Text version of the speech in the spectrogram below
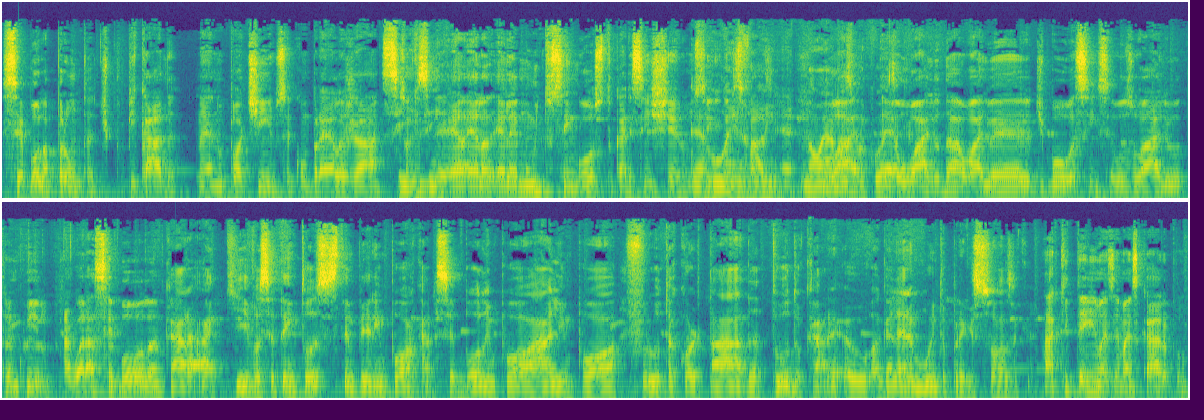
cebola pronta, tipo, picada, né? No potinho. Você compra ela já. Sim, sim. Ela, ela, ela, é muito sem gosto, cara, e sem cheiro. Não é sei ruim, o que eles é fazem. É. Não é o a mesma coisa. É, cara. o alho dá. O alho é de boa, assim. Você usa o alho tranquilo. Agora a cebola. Cara, aqui você tem todos esses temperos em pó, cara. Cebola em pó, alho em pó, fruta cortada, tudo, cara. Eu, a galera é muito preguiçosa, cara. Ah, aqui tem, mas é mais caro, pô.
